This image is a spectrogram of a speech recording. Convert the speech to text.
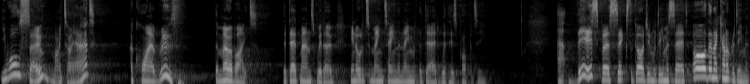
you also, might I add, acquire Ruth, the Moabite, the dead man's widow, in order to maintain the name of the dead with his property. At this, verse 6, the guardian redeemer said, Oh, then I cannot redeem it.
